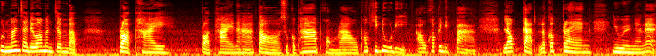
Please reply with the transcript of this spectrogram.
คุณมั่นใจได้ว่ามันจะแบบปลอดภัยปลอดภัยนะคะต่อสุขภาพของเรา เพราะคิดดูดิเอาเข้าไปในปาก แล้วกัดแล้วก็แปลงอยู่อย่างนั้นน่ะ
